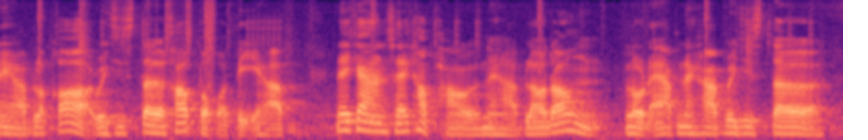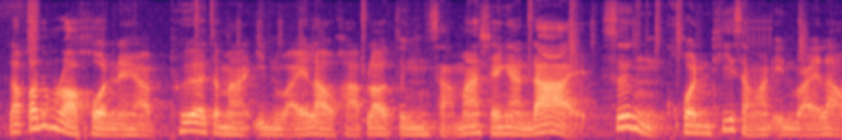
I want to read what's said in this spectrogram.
นะครับแล้วก็ register เข้าปกติครับ ในการใช้ Clubhouse นะครับ เราต้องโหลดแอปนะครับ register แล้วก็ต้องรอคนนะครับ เพื่อจะมา invite เราครับ เราจึงสามารถใช้งานได้ ซึ่งคนที่สามารถ invite เรา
